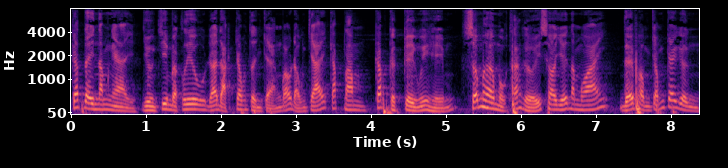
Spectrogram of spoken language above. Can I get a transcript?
Cách đây 5 ngày, vườn chim Bạc Liêu đã đặt trong tình trạng báo động cháy cấp 5, cấp cực kỳ nguy hiểm, sớm hơn một tháng rưỡi so với năm ngoái. Để phòng chống cháy rừng,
